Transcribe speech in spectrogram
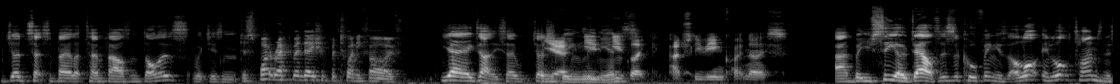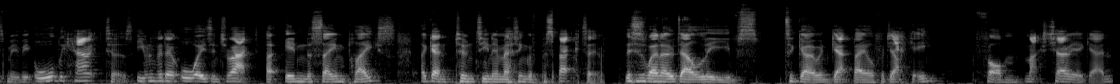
The judge sets a bail at ten thousand dollars, which isn't. Despite recommendation for 25. Yeah, exactly. So judge yeah, is being he- lenient. he's like actually being quite nice. Uh, but you see Ordell. So this is a cool thing. Is a lot in a lot of times in this movie, all the characters, even if they don't always interact, are in the same place. Again, Tarantino messing with perspective. This is when Ordell leaves to go and get bail for Jackie from Max Cherry again.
